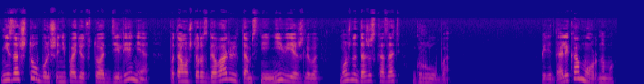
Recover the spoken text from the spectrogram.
ни за что больше не пойдет в то отделение, потому что разговаривали там с ней невежливо, можно даже сказать грубо. Передали Каморному.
